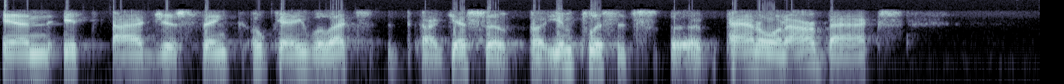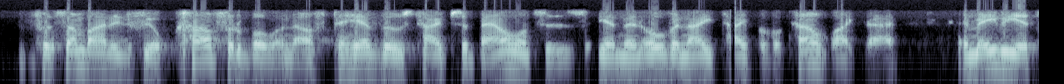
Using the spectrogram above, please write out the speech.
and it. I just think, okay, well, that's, I guess, a, a implicit uh, pat on our backs for somebody to feel comfortable enough to have those types of balances in an overnight type of account like that and maybe it's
